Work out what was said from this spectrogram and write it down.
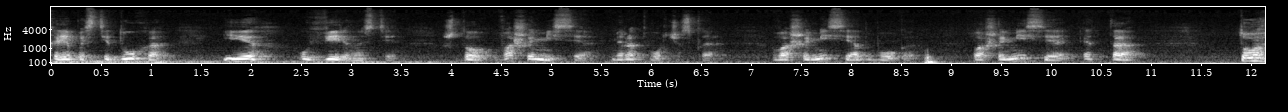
крепости духа и уверенности, что ваша миссия миротворческая, ваша миссия от Бога, ваша миссия – это то,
